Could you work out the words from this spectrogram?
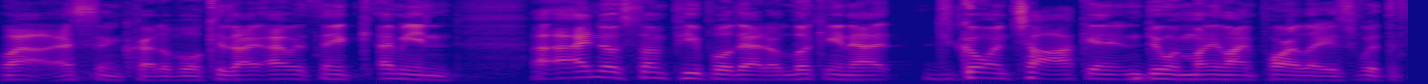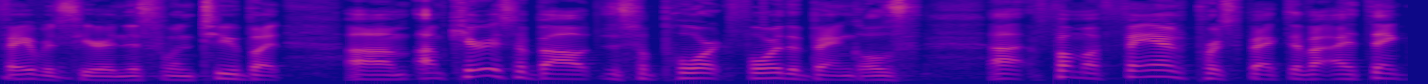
Wow, that's incredible. Because I, I, would think, I mean, I know some people that are looking at going chalk and doing money line parlays with the favorites here in this one too. But um, I'm curious about the support for the Bengals uh, from a fan perspective. I think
